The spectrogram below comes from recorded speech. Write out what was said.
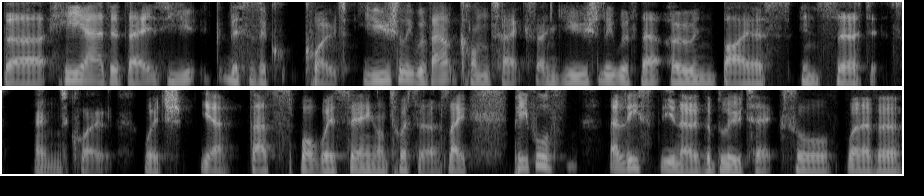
But he added that it's, this is a quote, usually without context and usually with their own bias inserted end quote which yeah that's what we're seeing on twitter. Like people at least you know the blue ticks or whatever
